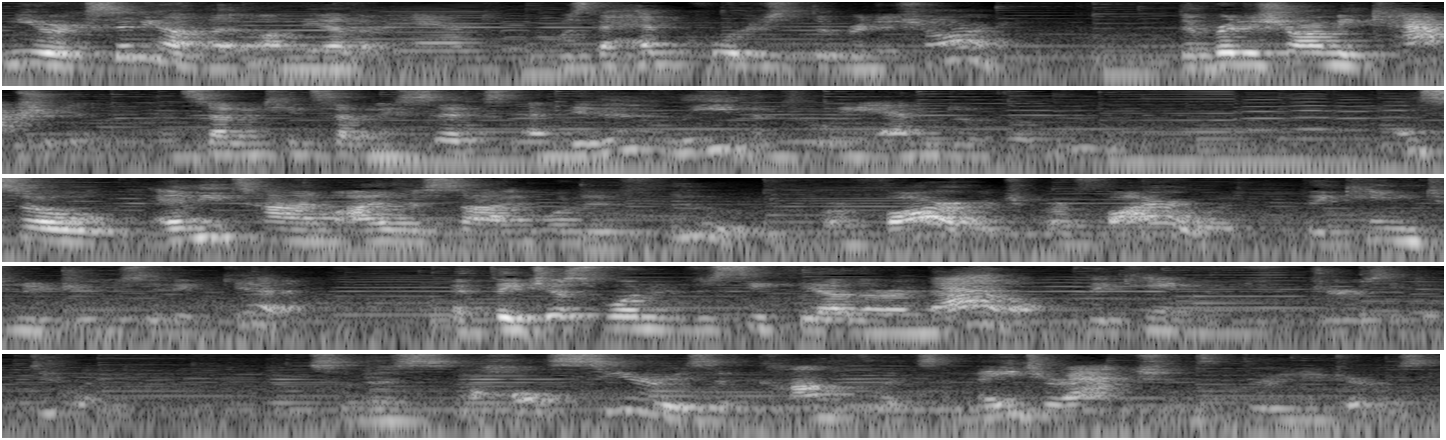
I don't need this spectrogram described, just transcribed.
New York City, on the, on the other hand, was the headquarters of the British Army. The British Army captured it in 1776 and they didn't leave until the end of the war. And so anytime either side wanted food or forage or firewood, they came to New Jersey to get it. If they just wanted to seek the other in battle, they came to New Jersey to do it. So there's a whole series of conflicts and major actions through New Jersey.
